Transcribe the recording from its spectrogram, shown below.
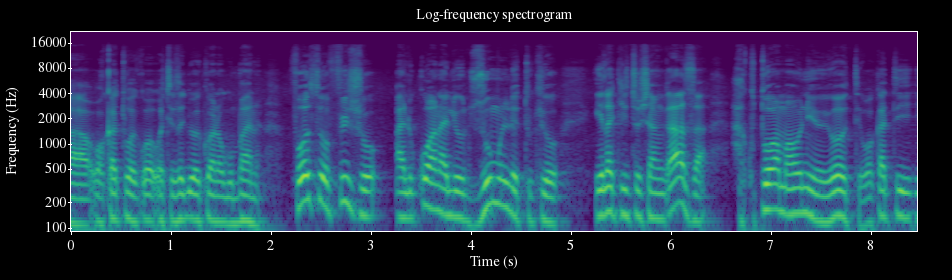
uh, wakati wa- wa- wachezaji wakiwa wanagombana. Fourth official alikuwa analizumu lile tukio ila kilichoshangaza hakutoa maoni yoyote. Wakati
